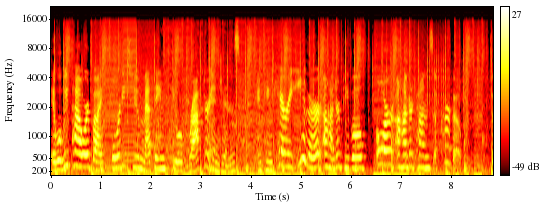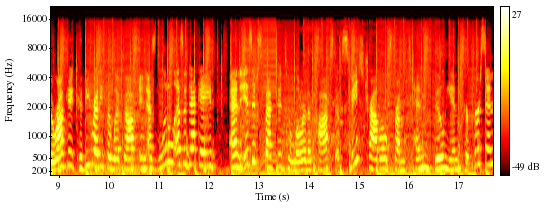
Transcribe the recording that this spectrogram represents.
It will be powered by 42 methane fueled Raptor engines and can carry either 100 people or 100 tons of cargo. The rocket could be ready for liftoff in as little as a decade and is expected to lower the cost of space travel from 10 billion per person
